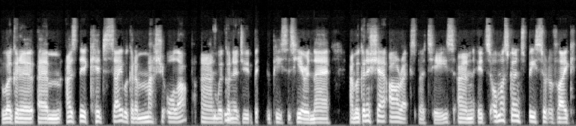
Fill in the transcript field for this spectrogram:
But we're going to, um, as the kids say, we're going to mash it all up and we're mm-hmm. going to do bits and pieces here and there, and we're going to share our expertise. And it's almost going to be sort of like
